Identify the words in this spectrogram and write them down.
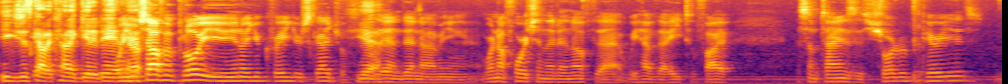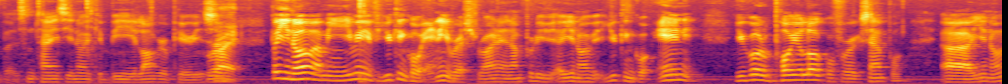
you just got to kind of get it in. when you're self-employed you, you know you create your schedule Yeah. and then i mean we're not fortunate enough that we have the 8 to 5 sometimes it's shorter periods but sometimes you know it could be longer periods So- right, But you know, I mean, even if you can go any restaurant, and I'm pretty, uh, you know, you can go any, you go to Pollo Loco, for example, uh, you know,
